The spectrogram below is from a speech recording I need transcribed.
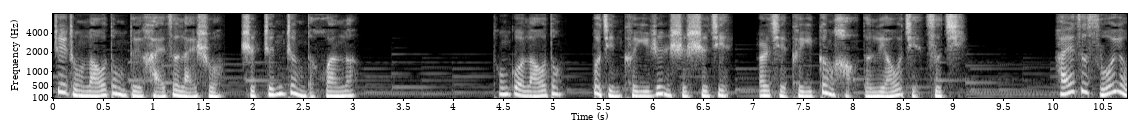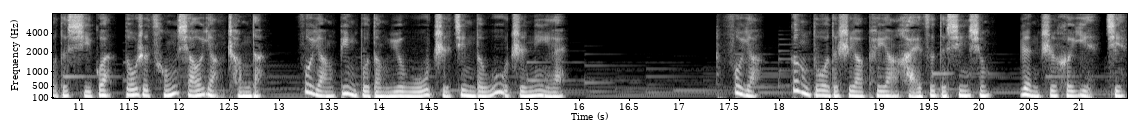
这种劳动对孩子来说是真正的欢乐。通过劳动，不仅可以认识世界，而且可以更好的了解自己。孩子所有的习惯都是从小养成的，富养并不等于无止境的物质溺爱。富养更多的是要培养孩子的心胸、认知和眼界。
